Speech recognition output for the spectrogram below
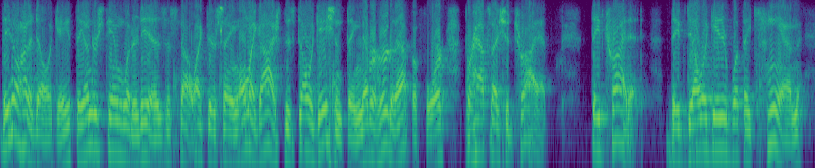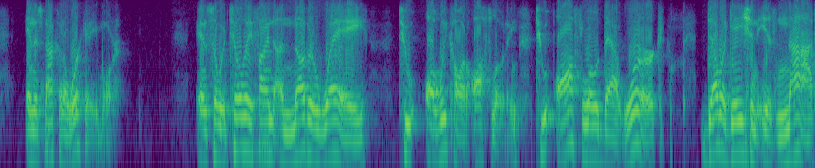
they know how to delegate. They understand what it is. It's not like they're saying, "Oh my gosh, this delegation thing, never heard of that before. Perhaps I should try it." They've tried it. They've delegated what they can, and it's not going to work anymore. And so until they find another way to, we call it offloading, to offload that work, delegation is not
